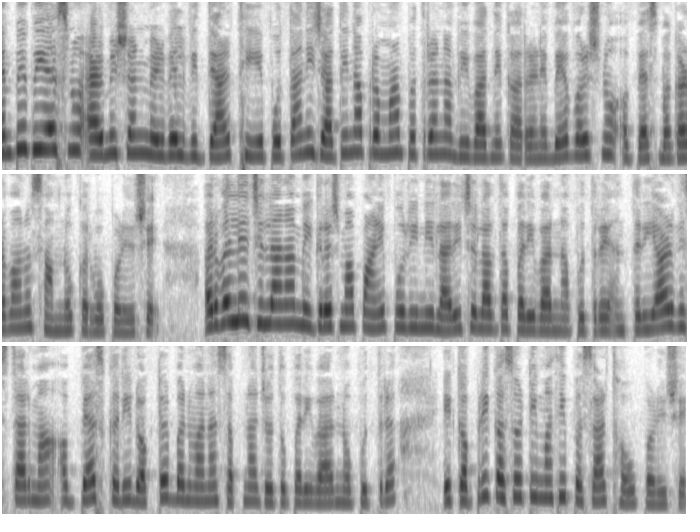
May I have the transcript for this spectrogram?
એમબીબીએસનું એડમિશન મેળવેલ વિદ્યાર્થીએ પોતાની જાતિના પ્રમાણપત્રના વિવાદને કારણે બે વર્ષનો અભ્યાસ બગાડવાનો સામનો કરવો પડ્યો છે. અરવલ્લી જિલ્લાના મેઘરજમાં પાણીપુરીની લારી ચલાવતા પરિવારના પુત્રે અંતરિયાળ વિસ્તારમાં અભ્યાસ કરી ડોક્ટર બનવાના સપના જોતો પરિવારનો પુત્ર એ કપરી કસોટીમાંથી પસાર થવું પડ્યું છે.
